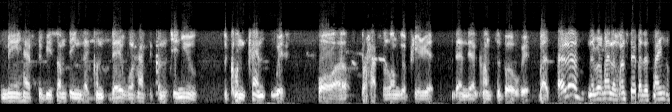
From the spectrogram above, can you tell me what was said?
may have to be something that con- they will have to continue to contend with for uh, perhaps a longer period than they're comfortable with. But uh, never mind, one step at a time.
